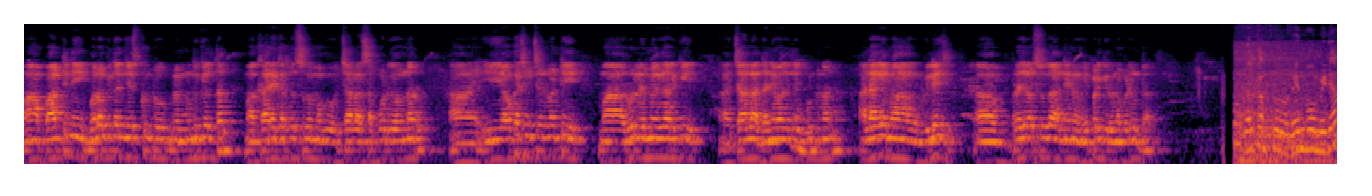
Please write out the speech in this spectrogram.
మా పార్టీని బలోపేతం చేసుకుంటూ మేము ముందుకు వెళ్తాం మా కార్యకర్తలు మాకు చాలా సపోర్ట్గా ఉన్నారు. ఈ అవకాశం ఇచ్చినటువంటి మా రూరల్ ఎమ్మెల్యే గారికి చాలా ధన్యవాదాలు తెలుపుకుంటున్నాను. అలాగే మా విలేజ్ ప్రజల నేను ఇప్పటికీ రుణపడి ఉంటాను. వెల్కమ్ టు రెయిన్బో మీడియా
